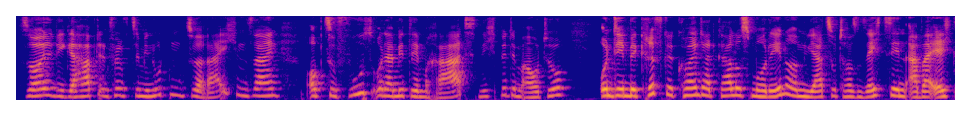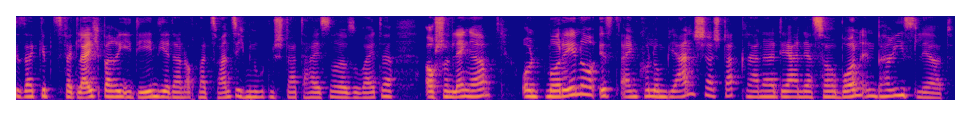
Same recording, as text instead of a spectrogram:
soll wie gehabt in 15 Minuten zu erreichen sein, ob zu Fuß oder mit dem Rad, nicht mit dem Auto. Und den Begriff gecoint hat Carlos Moreno im Jahr 2016, aber ehrlich gesagt gibt es vergleichbare Ideen, die ja dann auch mal 20 Minuten Stadt heißen oder so weiter, auch schon länger. Und Moreno ist ein kolumbianischer Stadtplaner, der an der Sorbonne in Paris lehrt.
